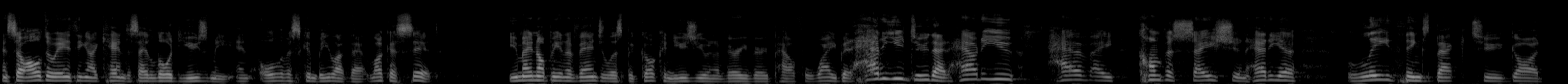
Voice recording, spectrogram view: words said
And so I'll do anything I can to say, Lord, use me. And all of us can be like that. Like I said, you may not be an evangelist, but God can use you in a very, very powerful way. But how do you do that? How do you have a conversation? How do you lead things back to God?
